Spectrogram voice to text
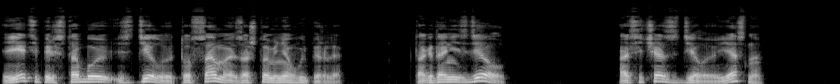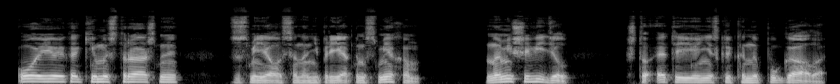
И я теперь с тобой сделаю то самое, за что меня выперли. Тогда не сделал, а сейчас сделаю, ясно? Ой-ой, какие мы страшные, Засмеялась она неприятным смехом, но Миша видел, что это ее несколько напугало.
